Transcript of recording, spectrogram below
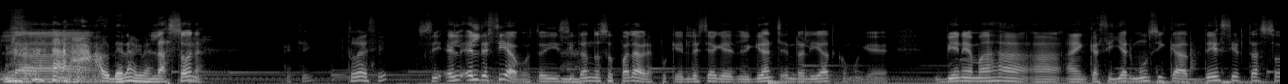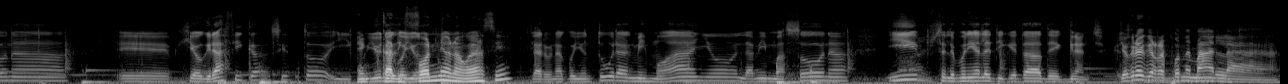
la, de la gran. la zona ¿cachai? ¿Tú decís? Sí, él, él decía, pues estoy Ah. citando sus palabras, porque él decía que el grunge en realidad como que viene más a, a- a encasillar música de cierta zona eh, geográfica, ¿cierto? Y, En una California, una weá así. Claro, una coyuntura, el mismo año, la misma zona, y se le ponía la etiqueta de grunge. Yo creo que responde más a la,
